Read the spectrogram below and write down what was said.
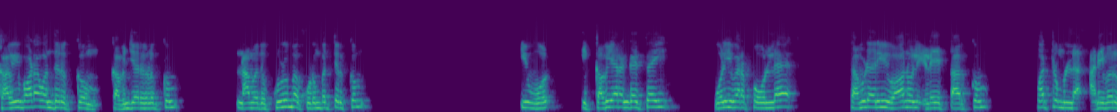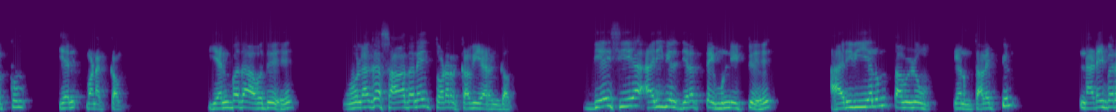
கவிபாட வந்திருக்கும் கவிஞர்களுக்கும் நமது குழும குடும்பத்திற்கும் இவ் இக்கவியரங்கத்தை ஒளிபரப்ப உள்ள தமிழறிவு வானொலி இளையத்தார்க்கும் மற்றும் உள்ள அனைவருக்கும் என் வணக்கம். எண்பதாவது உலக சாதனை தொடர் கவியரங்கம் தேசிய அறிவியல் தினத்தை முன்னிட்டு அறிவியலும் தமிழும் எனும் தலைப்பில் நடைபெற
